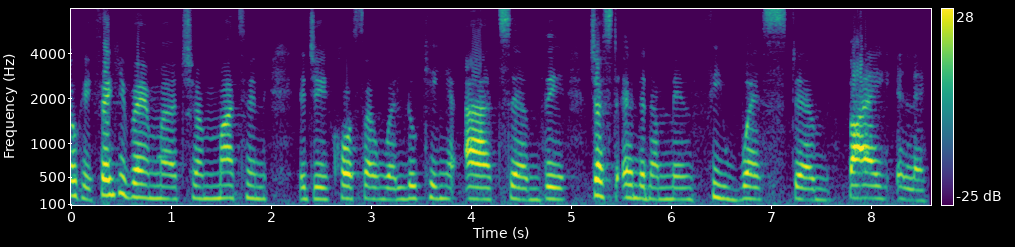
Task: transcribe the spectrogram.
Okay, thank you very much, um, Martin J. Korsah. We're looking at um, the just ended Amenfi West um, by-election.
